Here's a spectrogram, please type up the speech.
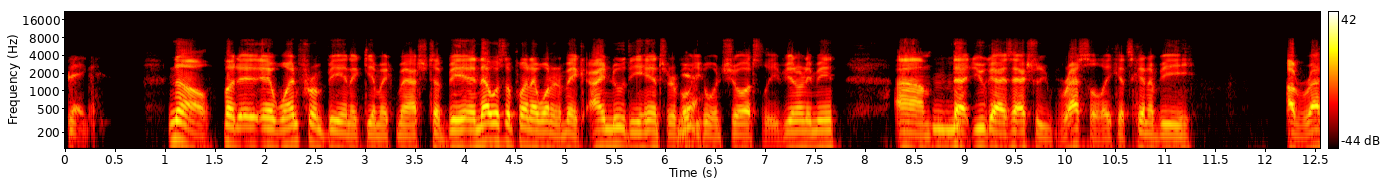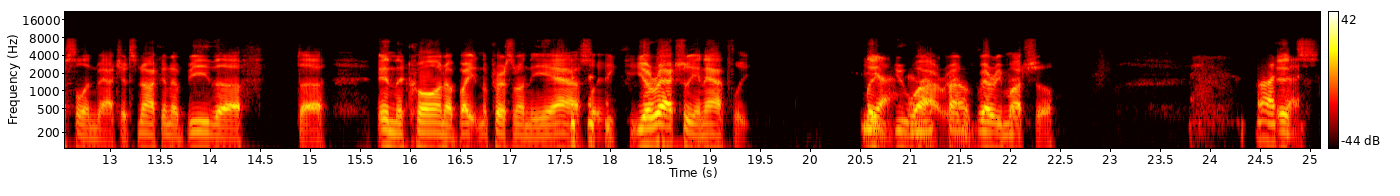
big. No, but it, it went from being a gimmick match to being, and that was the point I wanted to make. I knew the answer about Yeah. you and short sleeve. You know what I mean? Um, Mhm. That you guys actually wrestle. Like it's gonna be a wrestling match. It's not gonna be the the in the corner biting the person on the ass. like you're actually an athlete. Like yeah, you are, very much so. Well. It's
